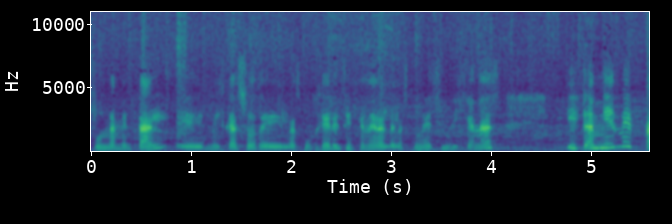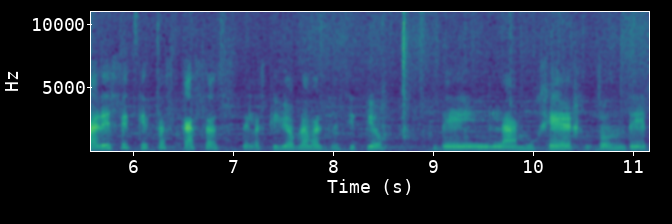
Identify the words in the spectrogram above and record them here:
fundamental en el caso de las mujeres y en general de las comunidades indígenas. Y también me parece que estas casas de las que yo hablaba al principio, de la mujer, donde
